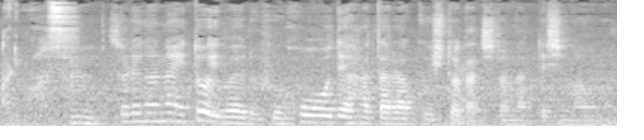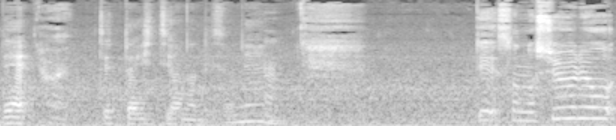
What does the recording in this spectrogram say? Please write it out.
あります、うん、それがないといわゆる不法で働く人たちとなってしまうのではい。絶対必要なんですよね、でその就労、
